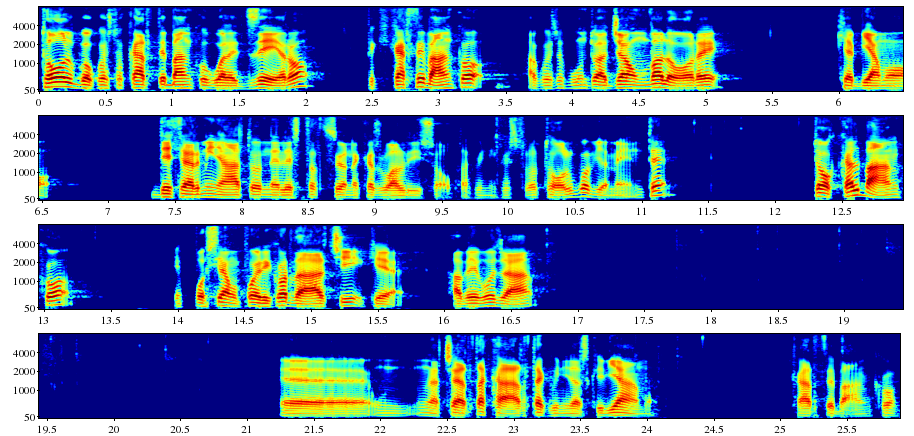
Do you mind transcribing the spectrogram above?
tolgo questo carte banco uguale 0, perché carte banco a questo punto ha già un valore che abbiamo determinato nell'estrazione casuale di sopra, quindi questo lo tolgo ovviamente, tocca al banco e possiamo poi ricordarci che avevo già eh, un, una certa carta, quindi la scriviamo, carte banco.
